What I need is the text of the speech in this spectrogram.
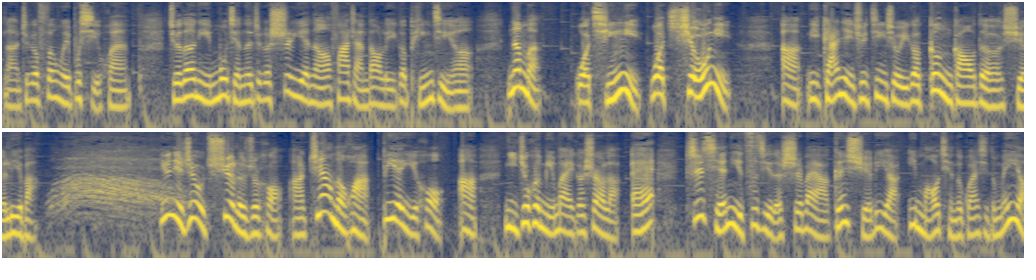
那这个氛围不喜欢，觉得你目前的这个事业呢发展到了一个瓶颈，那么我请你，我求你，啊，你赶紧去进修一个更高的学历吧，因为你只有去了之后啊，这样的话毕业以后啊，你就会明白一个事儿了，哎，之前你自己的失败啊，跟学历啊一毛钱的关系都没有。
